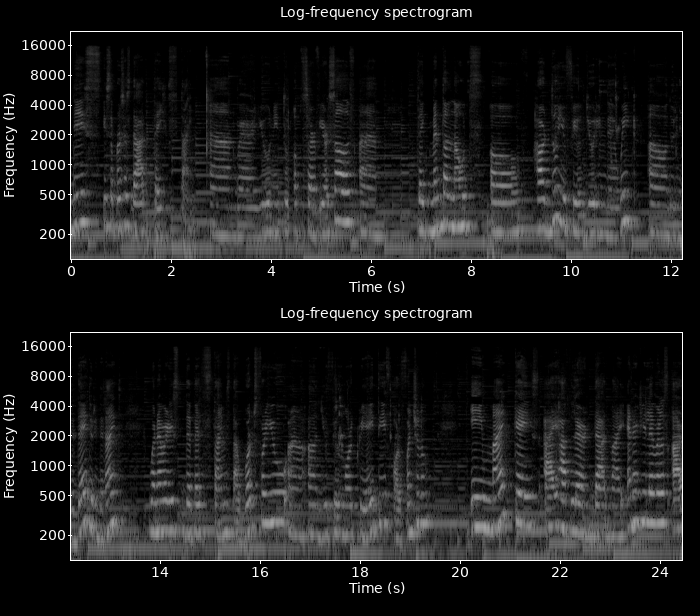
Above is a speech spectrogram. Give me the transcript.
this is a process that takes time where you need to observe yourself and take mental notes of how do you feel during the week, uh, during the day, during the night, whenever is the best times that works for you uh, and you feel more creative or functional. In my case, I have learned that my energy levels are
